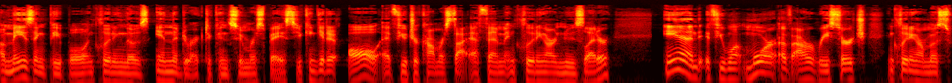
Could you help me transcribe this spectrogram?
amazing people, including those in the direct to consumer space. You can get it all at futurecommerce.fm, including our newsletter. And if you want more of our research, including our most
